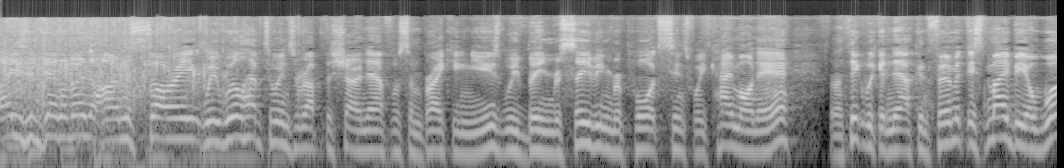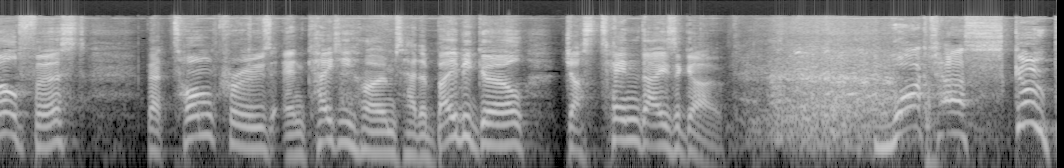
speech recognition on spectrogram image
Ladies and gentlemen, I'm sorry. We will have to interrupt the show now for some breaking news. We've been receiving reports since we came on air, and I think we can now confirm it. This may be a world first that Tom Cruise and Katie Holmes had a baby girl just 10 days ago. What a scoop!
